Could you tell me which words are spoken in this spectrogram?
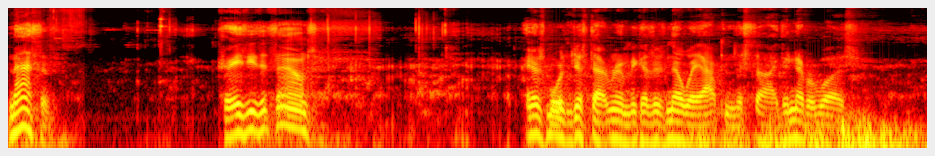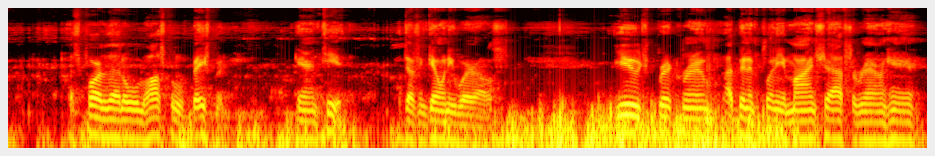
Massive. Crazy as it sounds. And there's more than just that room because there's no way out from this side. There never was. That's part of that old hospital basement. Guarantee it. It doesn't go anywhere else. Huge brick room. I've been in plenty of mine shafts around here.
